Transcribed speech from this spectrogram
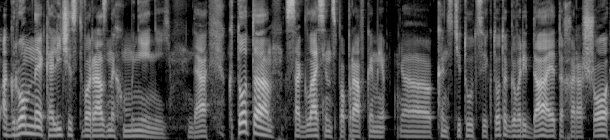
огромное количество разных мнений. Да, кто-то согласен с поправками э, Конституции, кто-то говорит, да, это хорошо,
